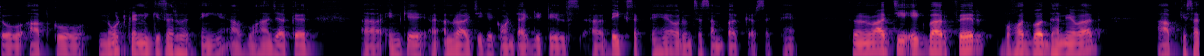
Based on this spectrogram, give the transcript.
तो आपको नोट करने की ज़रूरत नहीं है। आप वहाँ जाकर इनके अनुराग जी के कॉन्टैक्ट डिटेल्स देख सकते हैं और उनसे संपर्क कर सकते हैं। तो अनुराग जी, एक बार फिर बहुत बहुत धन्यवाद। आपके साथ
